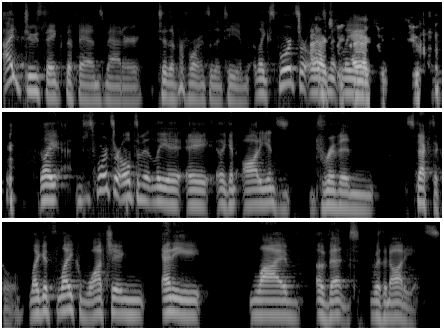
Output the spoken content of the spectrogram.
I do think the fans matter to the performance of the team. Like sports are ultimately I actually, I actually do too. like sports are ultimately a, a like an audience driven spectacle. Like it's like watching any live event with an audience.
